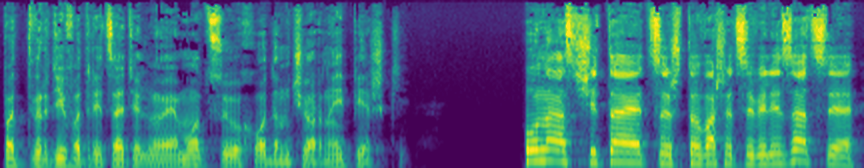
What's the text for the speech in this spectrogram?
подтвердив отрицательную эмоцию ходом черной пешки. «У нас считается, что ваша цивилизация...»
